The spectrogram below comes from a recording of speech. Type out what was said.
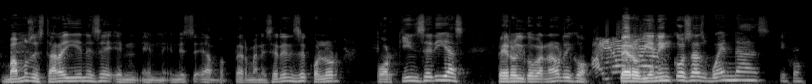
vamos a estar ahí en ese, en, en- en ese, a permanecer en ese color por 15 días. Pero el gobernador dijo, pero vienen cosas buenas, dijo.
